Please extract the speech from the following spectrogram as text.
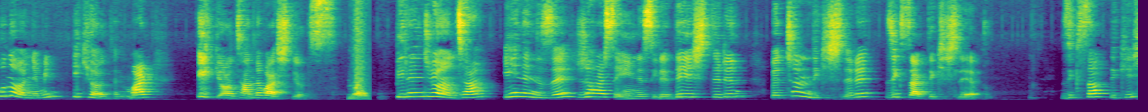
Bunu önlemin iki yöntemi var. İlk yöntemle başlıyoruz. Birinci yöntem iğnenizi jarse iğnesiyle değiştirin ve tüm dikişleri zikzak dikişle yapın. Zikzak dikiş,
